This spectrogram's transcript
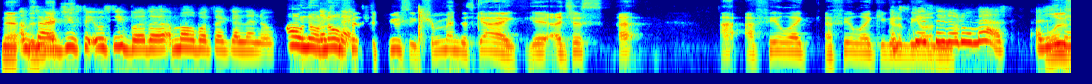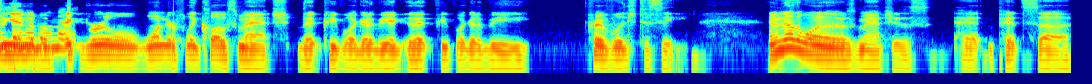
Now, I'm sorry, next- Juicy Uzi, but uh, I'm all about that Galeno. Oh no, Next no offense to Juicy, tremendous guy. Yeah, I just I I, I feel like I feel like you're gonna be on no mask. I just losing end no of a mask. big, brutal, wonderfully close match that people are gonna be that people are gonna be privileged to see. And another one of those matches pits uh,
